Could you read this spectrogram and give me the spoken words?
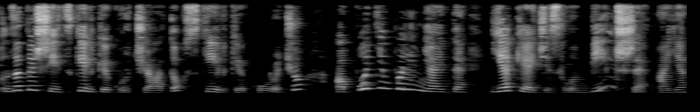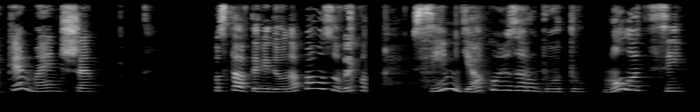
Запишіть, скільки курчаток, скільки курочок, а потім порівняйте, яке число більше, а яке менше. Поставте відео на паузу, виконайте. Всім дякую за роботу. Молодці!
